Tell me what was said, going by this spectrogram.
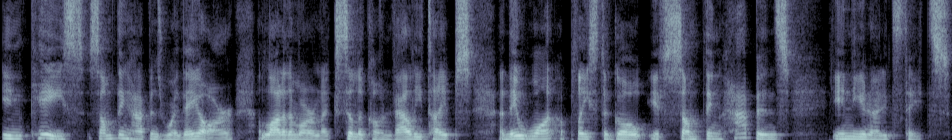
in case something happens where they are. A lot of them are like Silicon Valley types and they want a place to go if something happens in the United States.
